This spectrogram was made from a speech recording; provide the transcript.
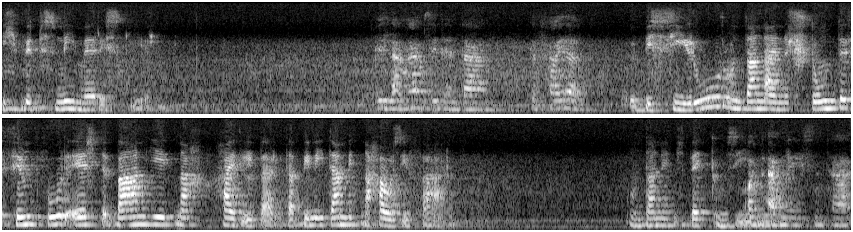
Ich würde es nie mehr riskieren. Wie lange haben Sie denn da gefeiert? bis 4 Uhr und dann eine Stunde, 5 Uhr, erste Bahn geht nach Heidelberg. Da bin ich damit nach Hause gefahren. Und dann ins Bett um 7 Uhr. Und am nächsten Tag?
